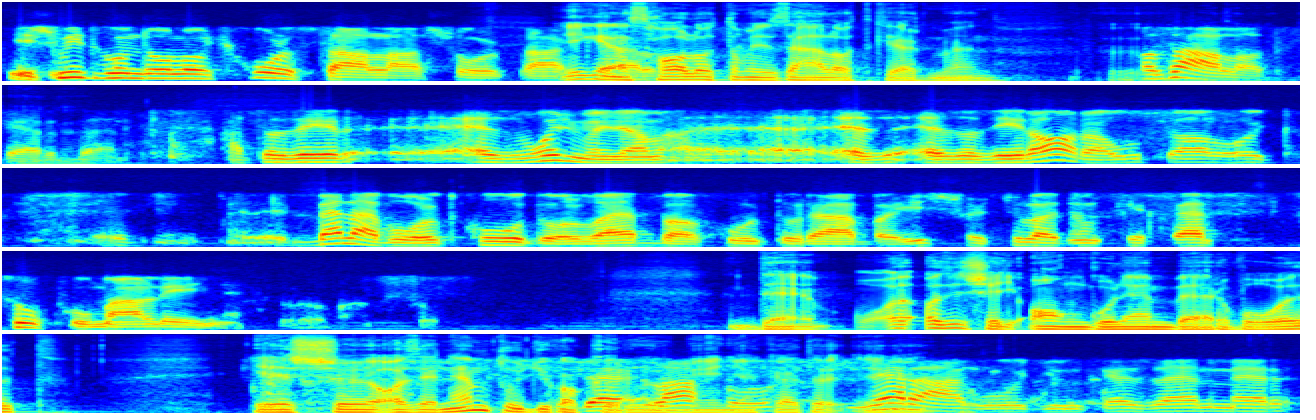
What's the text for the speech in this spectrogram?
És mit gondol, hogy hol szállásolták Igen, el? ezt hallottam, hogy az állatkertben. Az állatkertben. Hát azért ez, hogy mondjam, ez, ez azért arra utal, hogy bele volt kódolva ebbe a kultúrába is, hogy tulajdonképpen szubhumán lényekről van szó. De az is egy angol ember volt, és azért nem tudjuk a De körülményeket. Látod, ne rágódjunk ezen, mert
